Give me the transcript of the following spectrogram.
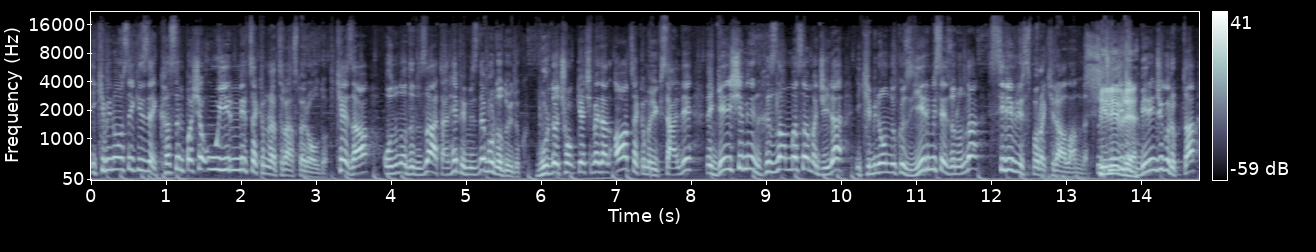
2018'de Kasımpaşa U21 takımına transfer oldu. Keza onun adını zaten hepimiz de burada duyduk. Burada çok geçmeden A takıma yükseldi ve gelişiminin hızlanması amacıyla 2019-20 sezonunda Silivri Spor'a kiralandı. Silivri. Üçüncü lig birinci grupta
